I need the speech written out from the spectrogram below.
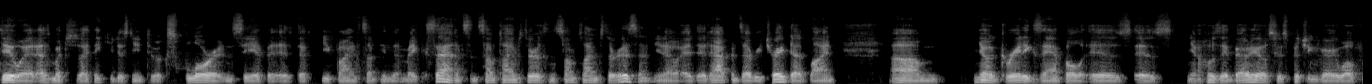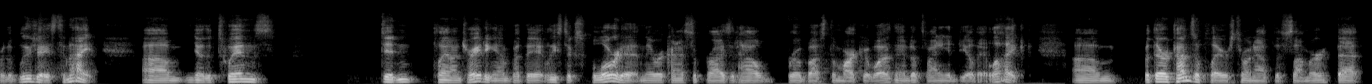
do it as much as I think you just need to explore it and see if it, if you find something that makes sense. And sometimes there is, and sometimes there isn't. You know, it, it happens every trade deadline. Um, you know, a great example is is you know Jose Berrios, who's pitching very well for the Blue Jays tonight. Um, you know, the Twins didn't plan on trading him, but they at least explored it, and they were kind of surprised at how robust the market was. They ended up finding a deal they liked. Um, but there are tons of players thrown out this summer that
